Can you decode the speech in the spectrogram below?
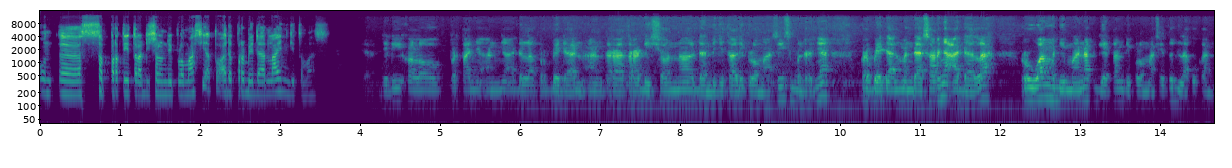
uh, seperti tradisional diplomasi atau ada perbedaan lain gitu, Mas? Ya, jadi kalau pertanyaannya adalah perbedaan antara tradisional dan digital diplomasi, sebenarnya perbedaan mendasarnya adalah ruang di mana kegiatan diplomasi itu dilakukan.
